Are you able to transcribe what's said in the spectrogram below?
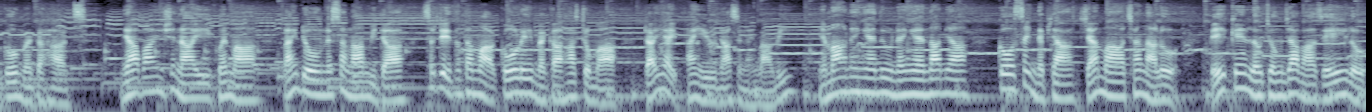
9 MHz ညပိုင်း၈နာရီခွဲမှာလိုင်းဒို25မီတာ17သမ6 MHz တို့မှာဓာတ်ရိုက်ဖမ်းယူနိုင်နိုင်ပါပြီ။မြန်မာနိုင်ငံသူနိုင်ငံသားများကိုယ်စိတ်နှပြကျန်းမာချမ်းသာလို့ဘေးကင်းလုံခြုံကြပါစေလို့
